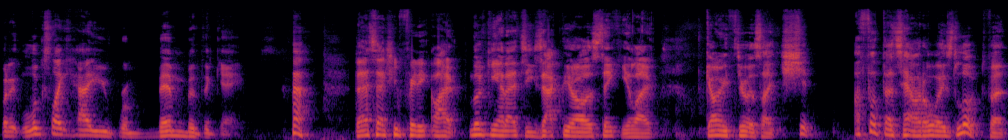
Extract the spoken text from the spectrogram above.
but it looks like how you remember the games. That's actually pretty. Like looking at it, that's exactly what I was thinking. Like going through, it's like shit. I thought that's how it always looked, but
